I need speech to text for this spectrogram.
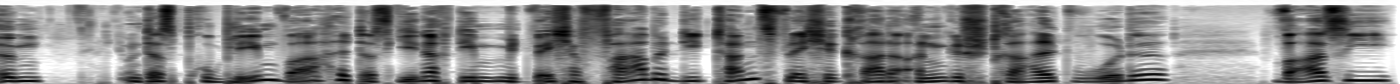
Ähm, und das Problem war halt, dass je nachdem, mit welcher Farbe die Tanzfläche gerade angestrahlt wurde, war sie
